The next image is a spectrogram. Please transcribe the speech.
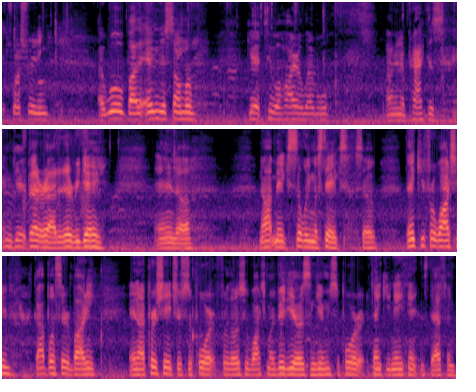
it's frustrating. I will, by the end of the summer, get to a higher level. I'm gonna practice and get better at it every day and uh, not make silly mistakes. So thank you for watching. God bless everybody and I appreciate your support for those who watch my videos and give me support. Thank you, Nathan and Stefan.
